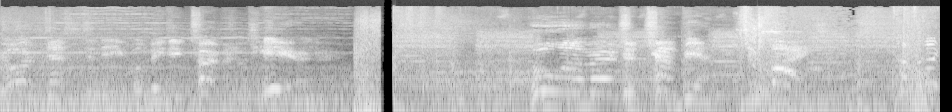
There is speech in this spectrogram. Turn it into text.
Your destiny will be determined here. Who will emerge a champion? Fight!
